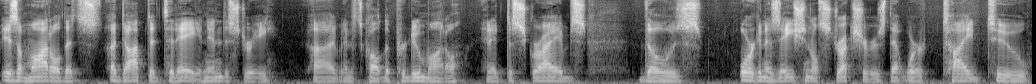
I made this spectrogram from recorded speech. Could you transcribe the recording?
is a model that's adopted today in industry, uh, and it's called the Purdue model, and it describes those organizational structures that were tied to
